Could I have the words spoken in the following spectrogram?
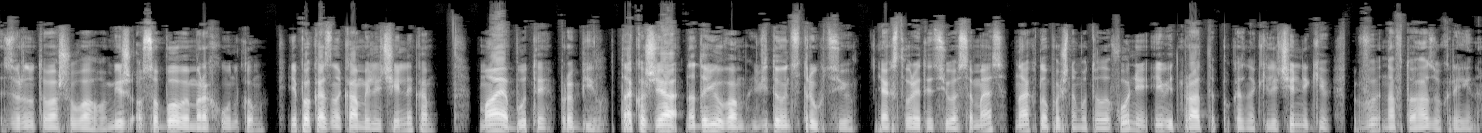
звернути вашу увагу: між особовим рахунком і показниками лічильника має бути пробіл. Також я надаю вам відеоінструкцію, як створити цю смс на кнопочному телефоні і відправити показники лічильників в Нафтогаз Україна.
